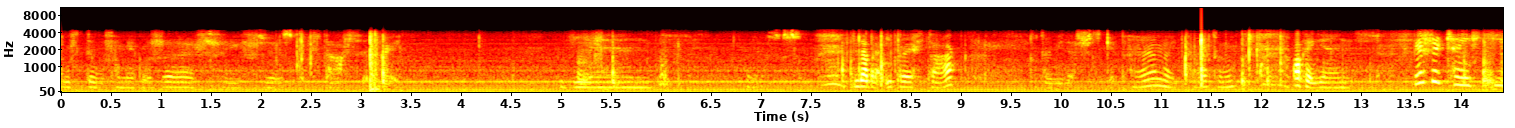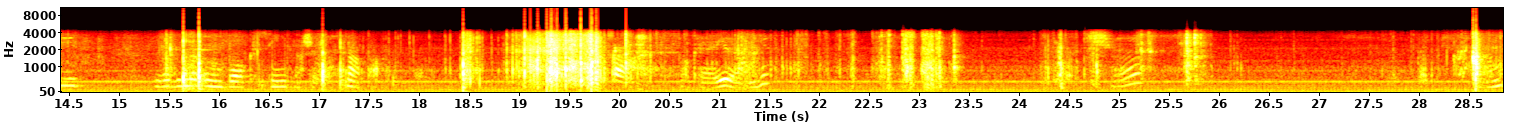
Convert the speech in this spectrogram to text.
Tu z tyłu są jego rzeczy i wszystko, stasy, okej. Więc... Dobra, i to jest tak. Tutaj widać wszystkie te, no i te, to. Okej, więc w pierwszej części zrobimy unboxing naszego snapa. Ah, Okej, ready. Dobrze. Tam.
